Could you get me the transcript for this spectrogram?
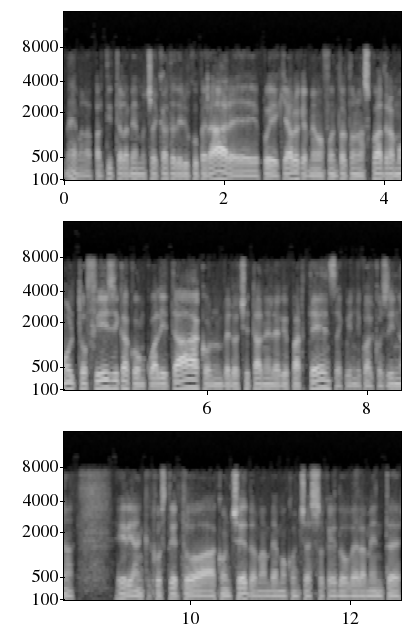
Beh, ma la partita l'abbiamo cercata di recuperare, poi è chiaro che abbiamo affrontato una squadra molto fisica, con qualità, con velocità nelle ripartenze, quindi qualcosina eri anche costretto a concedere, ma abbiamo concesso credo veramente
